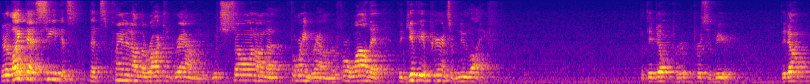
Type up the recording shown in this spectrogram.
They're like that seed that's, that's planted on the rocky ground, which sown on the thorny ground, or for a while they, they give the appearance of new life. But they don't per persevere. They don't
